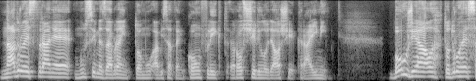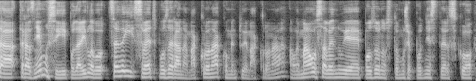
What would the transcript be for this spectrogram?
Na druhej strane musíme zabrániť tomu, aby sa ten konflikt rozšíril o ďalšie krajiny. Bohužiaľ, to druhé sa teraz nemusí podariť, lebo celý svet pozerá na Macrona, komentuje Macrona, ale málo sa venuje pozornosť tomu, že Podnestersko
